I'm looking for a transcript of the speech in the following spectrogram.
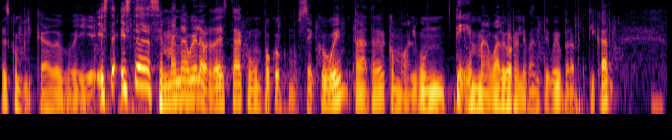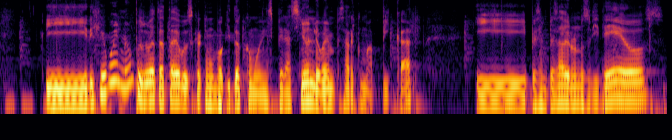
es complicado, güey. Esta, esta semana, güey, la verdad estaba como un poco como seco, güey, para traer como algún tema o algo relevante, güey, para platicar. Y dije, bueno, pues voy a tratar de buscar como un poquito como de inspiración, le voy a empezar como a picar. Y pues empecé a ver unos videos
